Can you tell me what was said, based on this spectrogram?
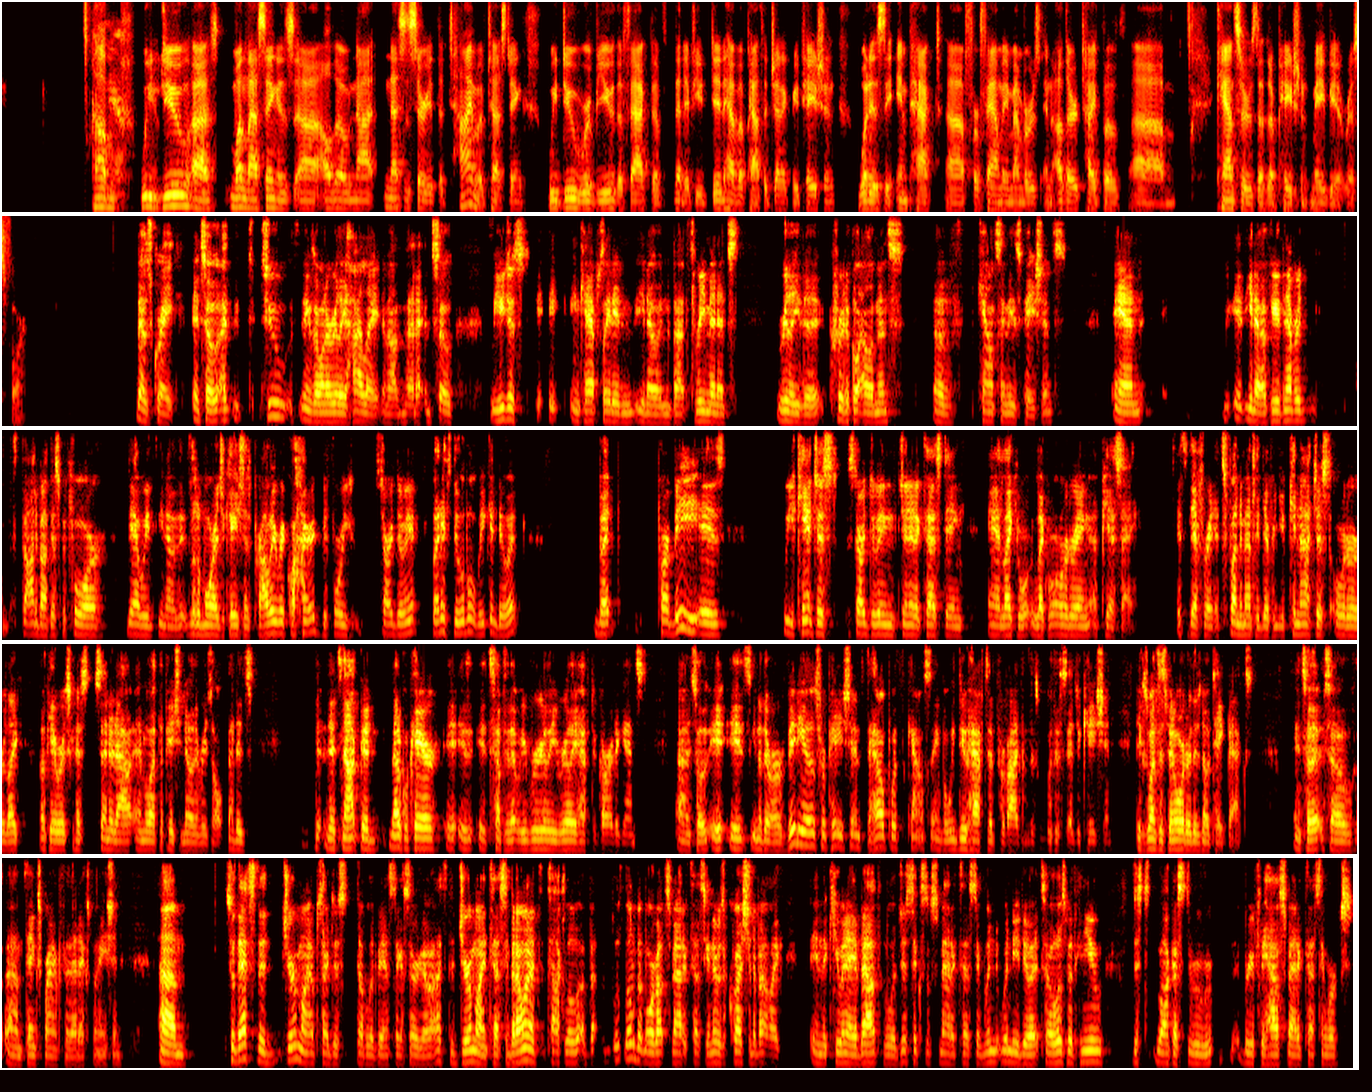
Um, yeah. We do, uh, one last thing is, uh, although not necessary at the time of testing, we do review the fact of that if you did have a pathogenic mutation, what is the impact uh, for family members and other type of um, cancers that a patient may be at risk for. That was great. And so I, two things I want to really highlight about that. And so you just encapsulated, in, you know, in about three minutes, really the critical elements of counseling these patients. And, it, you know, if you've never thought about this before, yeah, we, you know, a little more education is probably required before you start doing it, but it's doable. We can do it. But part B is well, you can't just start doing genetic testing and like you're, like we're ordering a PSA. It's different. It's fundamentally different. You cannot just order like, okay, we're just going to send it out and we'll let the patient know the result. That is that's not good medical care. It, it's something that we really, really have to guard against. Uh, so it is, you know, there are videos for patients to help with counseling, but we do have to provide them this, with this education because once it's been ordered, there's no takebacks. And so, so um, thanks, Brian, for that explanation. Um, so that's the germline. Oops, I just double advanced. I guess there we go. That's the germline testing. But I want to talk a little, about, a little bit more about somatic testing. And there was a question about like in the Q and A about the logistics of somatic testing. When when do you do it? So Elizabeth, can you just walk us through briefly how somatic testing works?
